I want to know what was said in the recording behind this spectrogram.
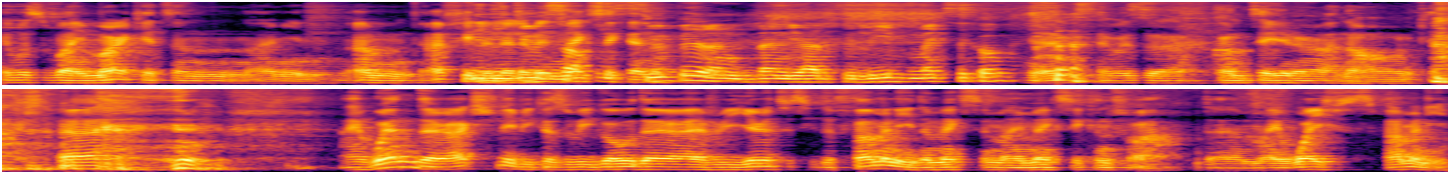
it was my market, and I mean I'm I feel Did a little bit Mexican. stupid and then you had to leave Mexico? yes, there was a container. I know. okay. I went there actually because we go there every year to see the family, the Mexican, my Mexican, the, my wife's family.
